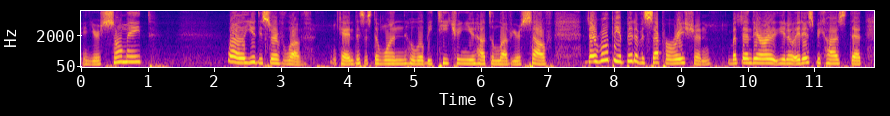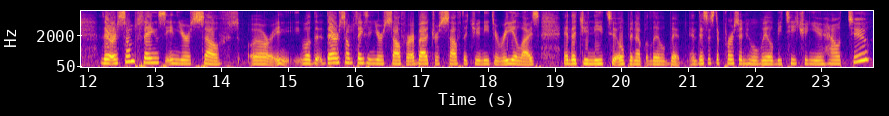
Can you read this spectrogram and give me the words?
And your soulmate, well, you deserve love. Okay, and this is the one who will be teaching you how to love yourself. There will be a bit of a separation but then there are you know it is because that there are some things in yourself or in well th- there are some things in yourself or about yourself that you need to realize and that you need to open up a little bit. And this is the person who will be teaching you how to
